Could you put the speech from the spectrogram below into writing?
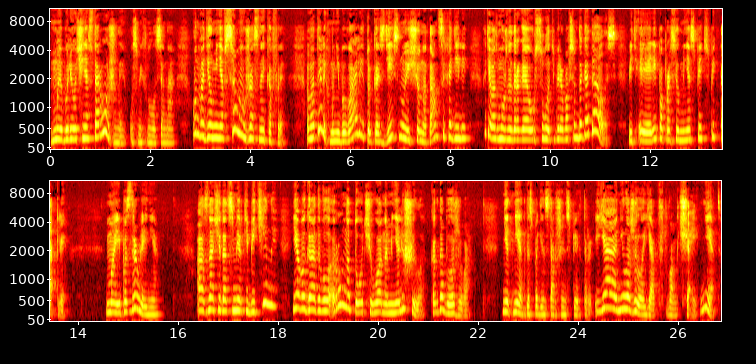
«Мы были очень осторожны», — усмехнулась она. «Он водил меня в самое ужасное кафе. В отелях мы не бывали, только здесь, ну, еще на танцы ходили. Хотя, возможно, дорогая Урсула теперь обо всем догадалась, ведь Эрик попросил меня спеть в спектакле. Мои поздравления. А значит, от смерти Бетины я выгадывала ровно то, чего она меня лишила, когда была жива. «Нет-нет, господин старший инспектор, я не ложила яд вам в чай. Нет.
